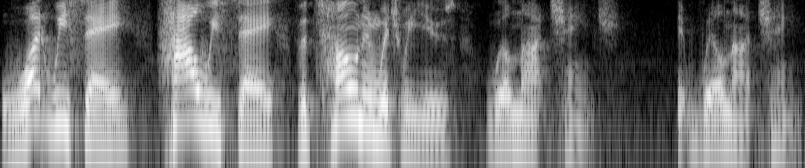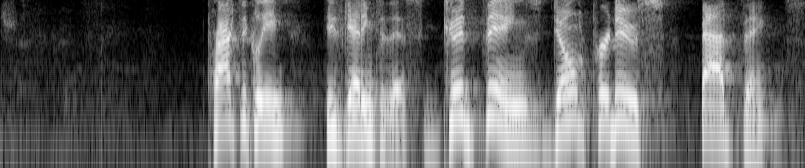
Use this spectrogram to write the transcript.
what we say, how we say, the tone in which we use will not change. It will not change. Practically, he's getting to this. Good things don't produce bad things.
